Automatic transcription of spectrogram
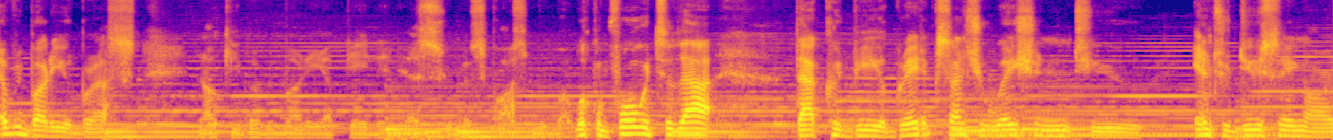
everybody abreast and I'll keep everybody updated as soon as possible. But looking forward to that. That could be a great accentuation to introducing our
